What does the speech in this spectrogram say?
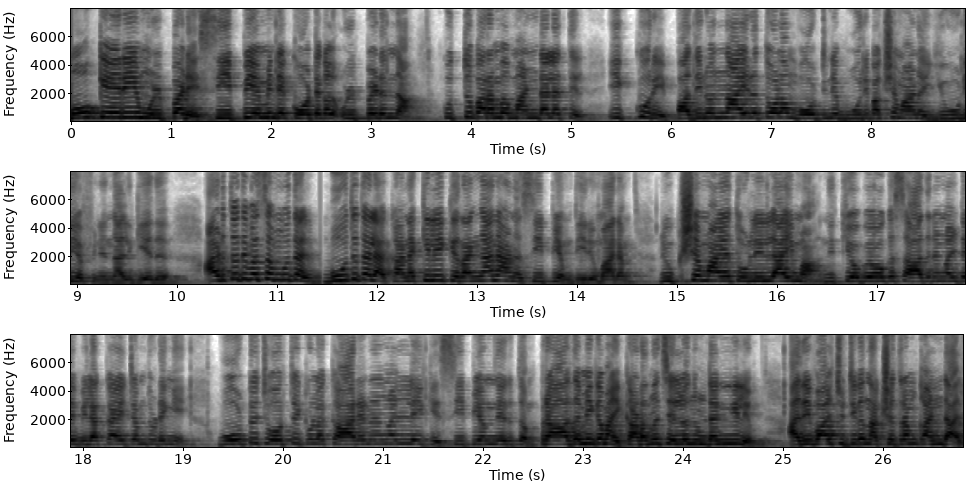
മോക്കേരിയും ഉൾപ്പെടെ സി പി എമ്മിന്റെ കോട്ടകൾ ഉൾപ്പെടുന്ന കുത്തുപറമ്പ് മണ്ഡലത്തിൽ ഇക്കുറി പതിനൊന്നായിരത്തോളം വോട്ടിന്റെ ഭൂരിപക്ഷമാണ് യു ഡി എഫിന് നൽകിയത്. അടുത്ത ദിവസം മുതൽ ബൂത്ത് തല കണക്കിലേക്ക് ഇറങ്ങാനാണ് സി പി എം തീരുമാനം. രൂക്ഷമായ തൊഴിലില്ലായ്മ നിത്യോപയോഗ സാധനങ്ങളുടെ വിലക്കയറ്റം തുടങ്ങി വോട്ട് ചോർച്ചയ്ക്കുള്ള കാരണങ്ങളിലേക്ക് സി പി എം നേതൃത്വം പ്രാഥമികമായി കടന്നു ചെല്ലുന്നുണ്ടെങ്കിലും അരിവാൾ ചുറ്റിക നക്ഷത്രം കണ്ടാൽ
